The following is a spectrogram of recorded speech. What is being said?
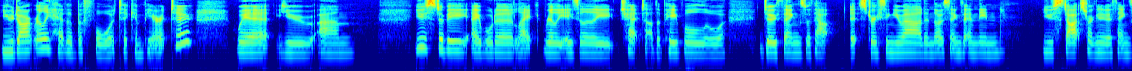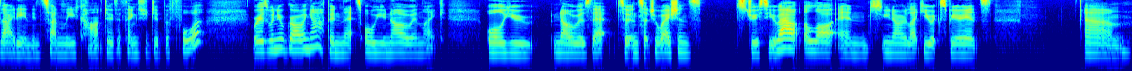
you don't really have a before to compare it to where you um, used to be able to like really easily chat to other people or do things without it stressing you out and those things and then you start struggling with anxiety and then suddenly you can't do the things you did before. Whereas when you're growing up and that's all you know, and like all you know is that certain situations stress you out a lot, and you know, like you experience um,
